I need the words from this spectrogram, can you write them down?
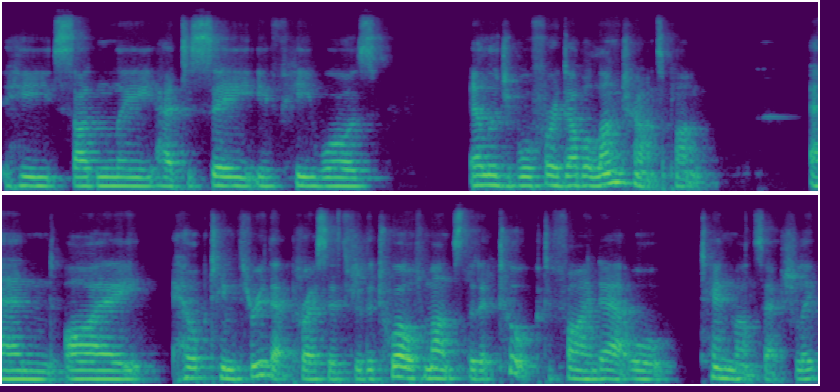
he suddenly had to see if he was eligible for a double lung transplant. And I helped him through that process through the 12 months that it took to find out, or 10 months actually,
